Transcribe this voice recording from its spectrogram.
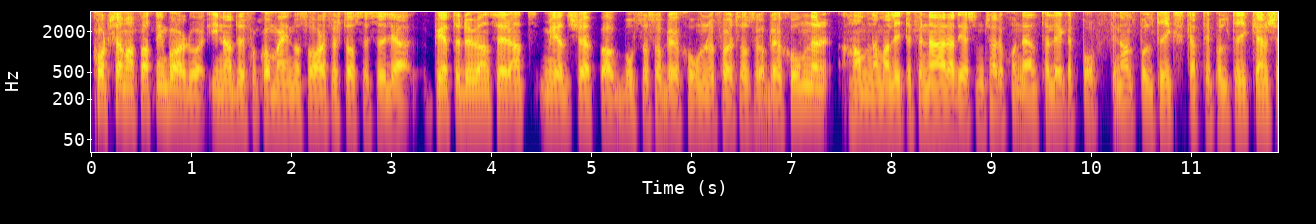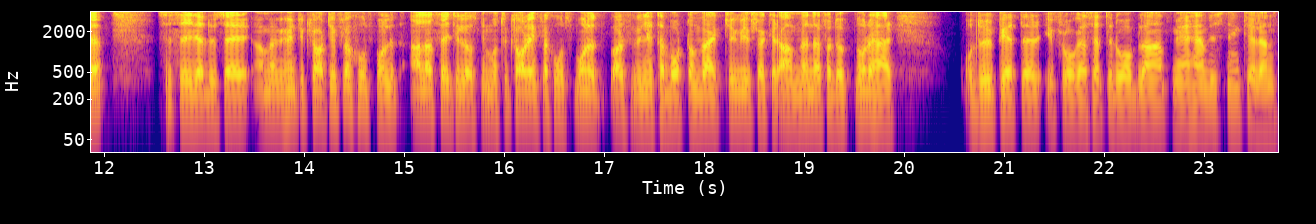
Kort sammanfattning bara då innan du får komma in och svara förstås Cecilia. Peter, du anser att med köp av bostadsobligationer och företagsobligationer hamnar man lite för nära det som traditionellt har legat på finanspolitik, skattepolitik kanske. Cecilia, du säger ja, men vi har inte klarat inflationsmålet. Alla säger till oss ni måste klara inflationsmålet. Varför vill ni ta bort de verktyg vi försöker använda för att uppnå det här? Och du Peter ifrågasätter då bland annat med hänvisning till en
